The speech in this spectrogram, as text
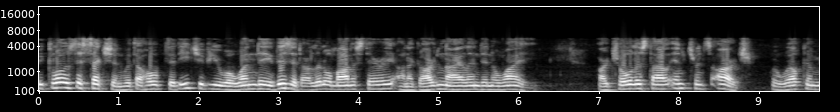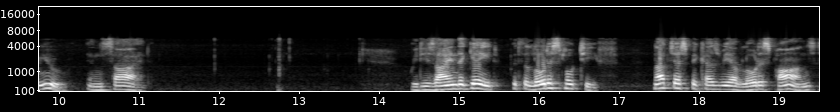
We close this section with the hope that each of you will one day visit our little monastery on a garden island in Hawaii. Our Chola style entrance arch will welcome you inside. We designed the gate with the lotus motif, not just because we have lotus ponds,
